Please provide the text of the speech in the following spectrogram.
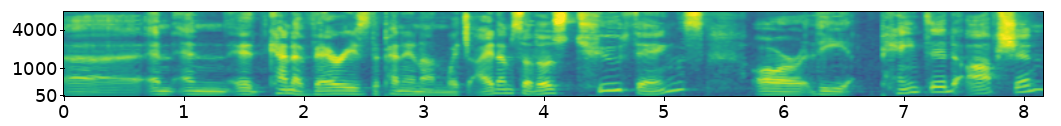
uh, and and it kind of varies depending on which item. So those two things are the painted option,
